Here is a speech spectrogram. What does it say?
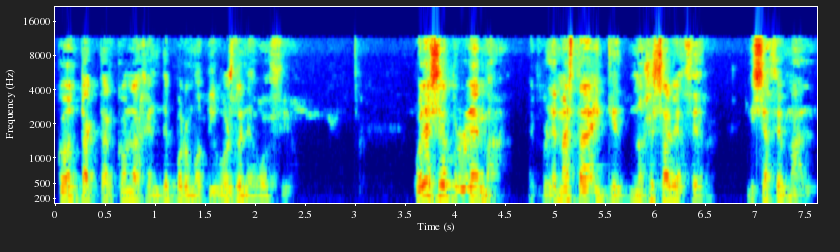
contactar con la gente por motivos de negocio. ¿Cuál es el problema? El problema está en que no se sabe hacer y se hace mal.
